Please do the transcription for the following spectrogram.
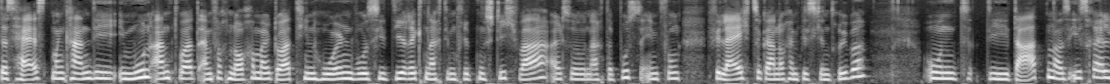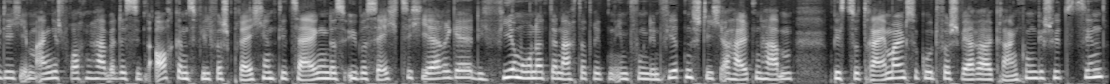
Das heißt, man kann die Immunantwort einfach noch einmal dorthin holen, wo sie direkt nach dem dritten Stich war, also nach der Boosterimpfung, vielleicht sogar noch ein bisschen drüber. Und die Daten aus Israel, die ich eben angesprochen habe, das sind auch ganz vielversprechend. Die zeigen, dass über 60-Jährige, die vier Monate nach der dritten Impfung den vierten Stich erhalten haben, bis zu dreimal so gut vor schwerer Erkrankung geschützt sind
